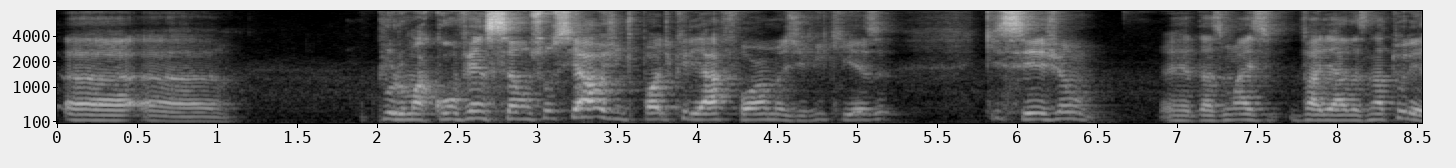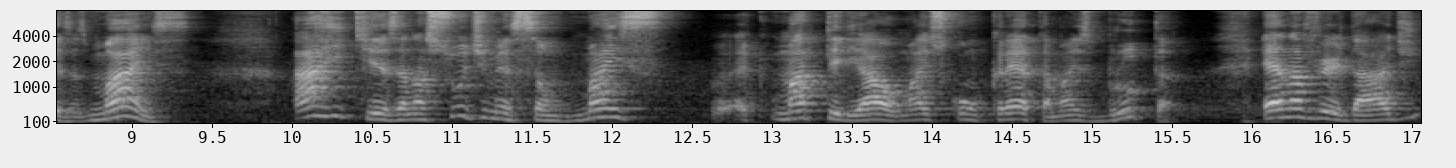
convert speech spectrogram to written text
uh, por uma convenção social, a gente pode criar formas de riqueza que sejam é, das mais variadas naturezas. Mas a riqueza, na sua dimensão mais material, mais concreta, mais bruta, é na verdade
